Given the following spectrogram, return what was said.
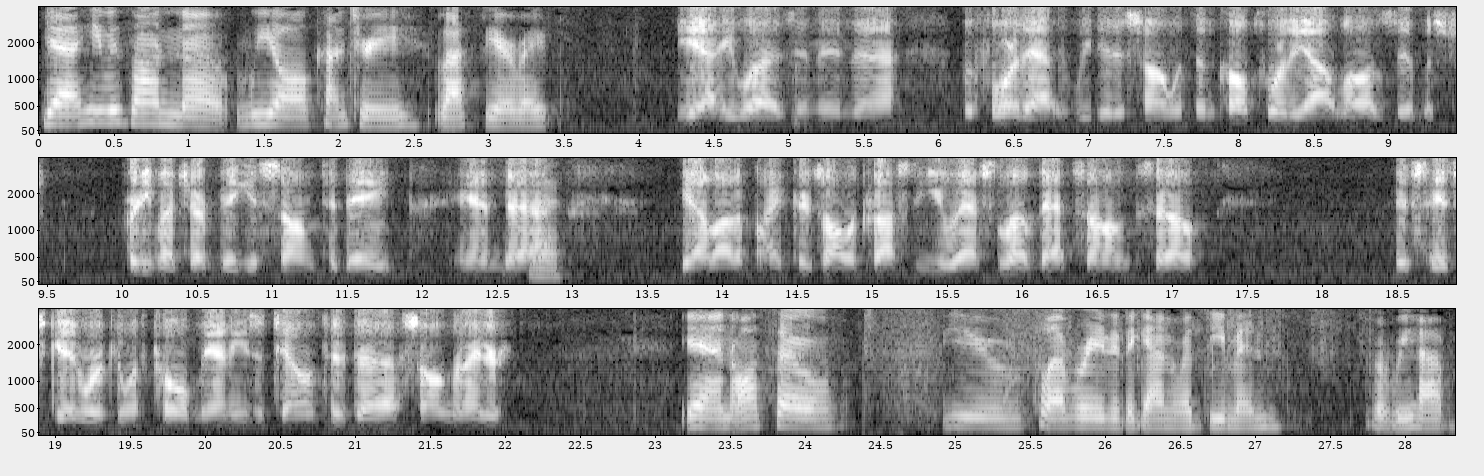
Yeah, he was on uh, We All Country last year, right? Yeah, he was, and then uh, before that, we did a song with them called "For the Outlaws." It was pretty much our biggest song to date, and uh, Yeah. yeah, a lot of bikers all across the U.S. love that song. So it's it's good working with Colt, man. He's a talented uh, songwriter. Yeah, and also you collaborated again with Demun for Rehab.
